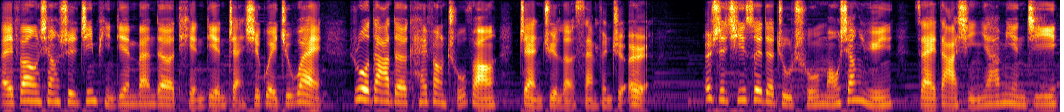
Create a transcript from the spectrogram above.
摆放像是精品店般的甜点展示柜之外，偌大的开放厨房占据了三分之二。二十七岁的主厨毛香云在大型压面机、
